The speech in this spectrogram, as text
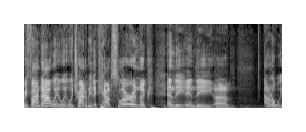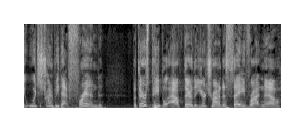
We find out, we, we, we, try to be the counselor and the, and the, and the uh, I don't know, we, we just try to be that friend. But there's people out there that you're trying to save right now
